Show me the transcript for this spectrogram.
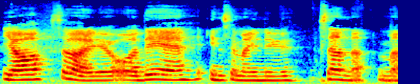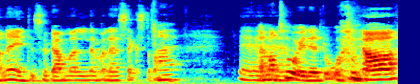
Ja, så är det ju och det inser man ju nu sen att man är inte så gammal när man är 16. Nej. Men man tror ju det då. Ja,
